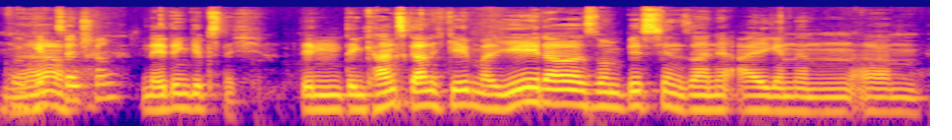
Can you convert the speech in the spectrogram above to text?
Ja. Gibt es den schon? Nee, den gibt's nicht. Den, den kann es gar nicht geben, weil jeder so ein bisschen seine eigenen, ähm,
